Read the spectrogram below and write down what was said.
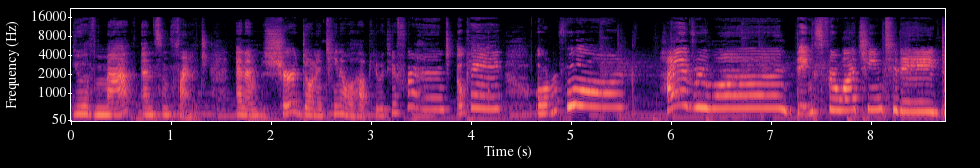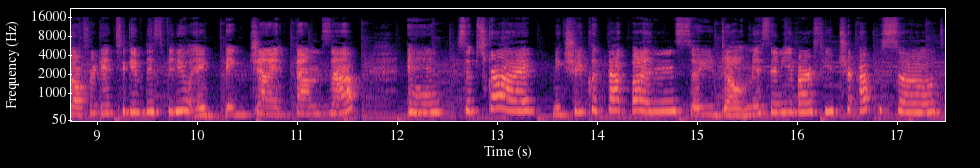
You have math and some French, and I'm sure Donatina will help you with your French. Okay, au revoir. Hi everyone! Thanks for watching today. Don't forget to give this video a big giant thumbs up and subscribe. Make sure you click that button so you don't miss any of our future episodes.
